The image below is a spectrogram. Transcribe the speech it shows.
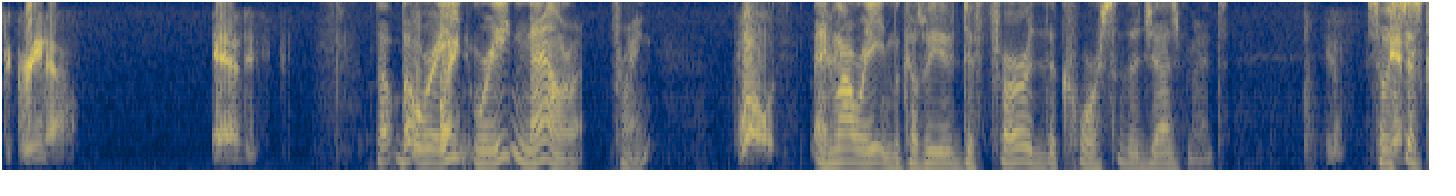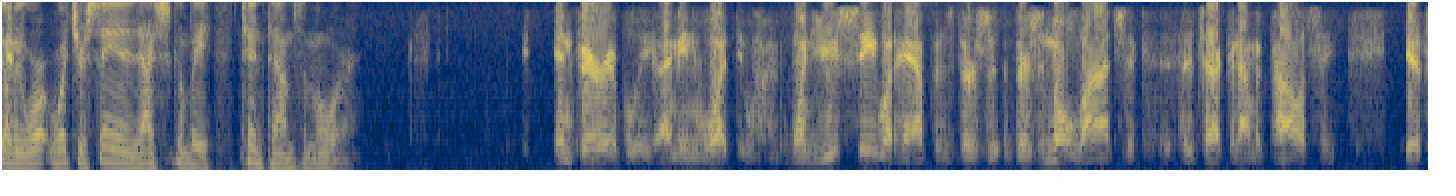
degree now, and but but we're eating we're eating now, Frank. Well, and while we're eating, because we have deferred the course of the judgment, so it's just going to be what you're saying is actually going to be ten times the more. Invariably, I mean, what when you see what happens, there's there's no logic. It's economic policy. It's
